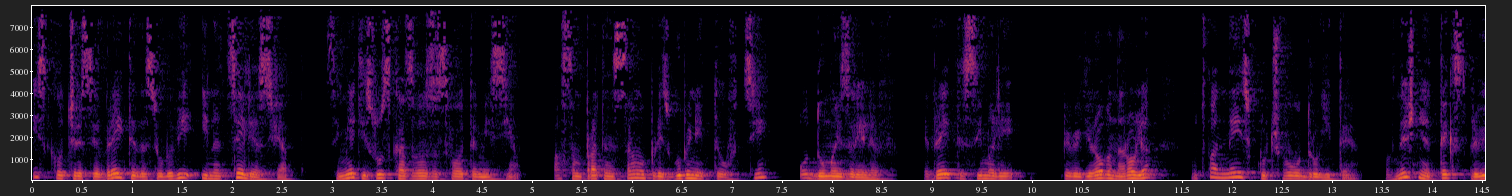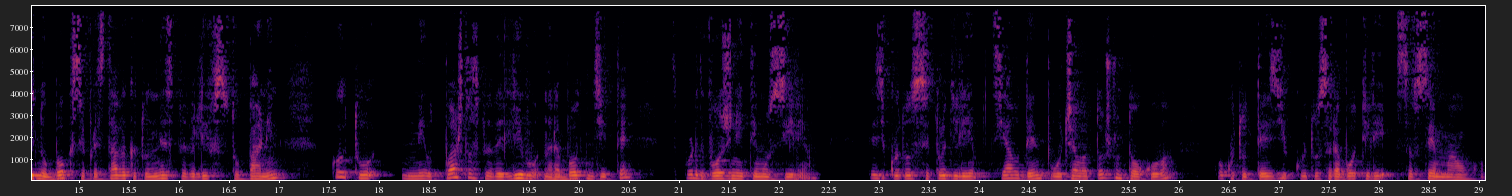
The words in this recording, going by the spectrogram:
искал чрез евреите да се обяви и на целия свят. Самият Исус казва за своята мисия. Аз съм пратен само при изгубените овци от Дума Израилев. Евреите са имали привилегирована роля, но това не е изключвало другите. В днешния текст привидно Бог се представя като несправедлив стопанин, който не отплаща справедливо на работниците според вложените им усилия. Тези, които са се трудили цял ден, получават точно толкова, колкото тези, които са работили съвсем малко.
